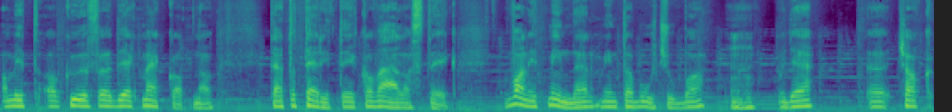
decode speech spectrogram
amit a külföldiek megkapnak. Tehát a teríték, a választék. Van itt minden, mint a búcsúba, uh-huh. ugye? Csak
